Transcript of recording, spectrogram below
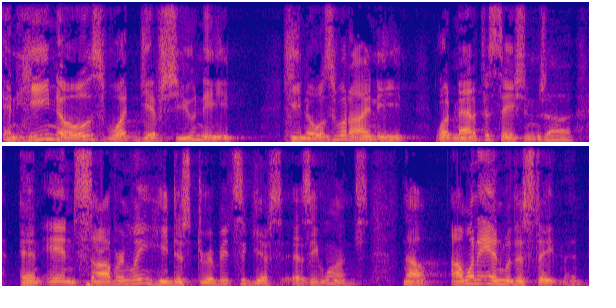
And He knows what gifts you need, He knows what I need, what manifestations are, and, and sovereignly He distributes the gifts as He wants. Now, I want to end with a statement,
